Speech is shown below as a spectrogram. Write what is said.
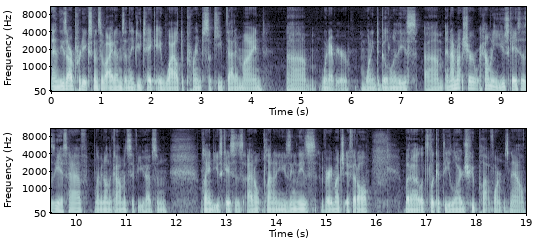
and these are pretty expensive items, and they do take a while to print. So keep that in mind um, whenever you're wanting to build one of these. Um, and I'm not sure how many use cases these have. Let me know in the comments if you have some planned use cases. I don't plan on using these very much, if at all. But uh, let's look at the large hoop platforms now.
